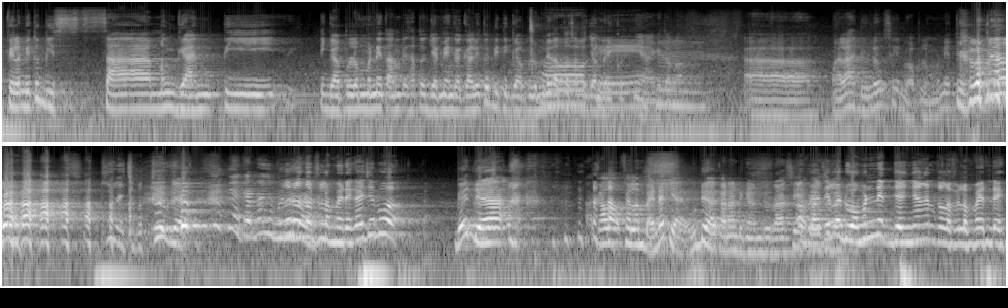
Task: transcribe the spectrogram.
film itu bisa mengganti 30 menit sampai satu jam yang gagal itu di 30 menit atau satu jam Oke. berikutnya gitu loh. Hmm. Uh, malah dulu sih 20 menit kalau Gila cepet juga. ya karena Lu beneran nonton film pendek aja, Bu. beda kalau film pendek ya udah karena dengan durasi Oh, berarti lu 2 menit jangan-jangan kalau film pendek.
